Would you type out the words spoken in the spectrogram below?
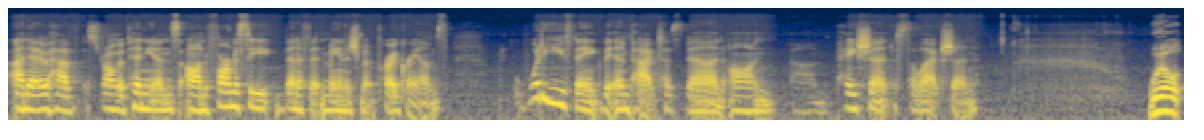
I know, have strong opinions on pharmacy benefit management programs. What do you think the impact has been on um, patient selection? Well,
